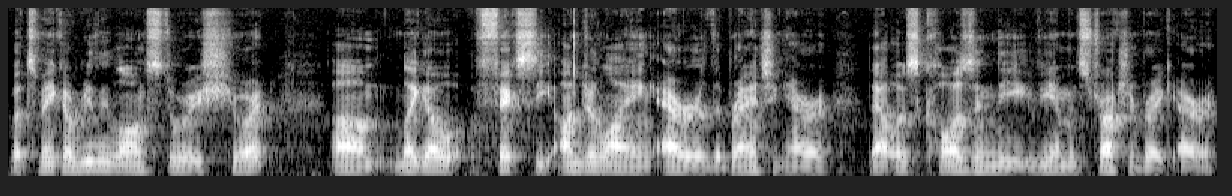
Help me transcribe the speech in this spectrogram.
But to make a really long story short, um, LEGO fixed the underlying error, the branching error, that was causing the VM instruction break error.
